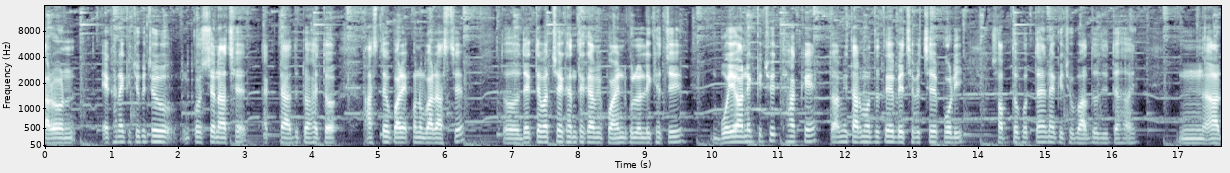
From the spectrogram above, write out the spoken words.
কারণ এখানে কিছু কিছু কোশ্চেন আছে। একটা, দুটো হয়তো আসতেও পারে, কোনোবার আসছে। তো দেখতে পাচ্ছ এখান থেকে আমি পয়েন্টগুলো লিখেছি। বইয়ে অনেক কিছুই থাকে, তো আমি তার মধ্যে থেকে বেছে বেছে পড়ি। শব্দ পড়তে হয় না, কিছু বাধ্য দিতে হয়। আর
